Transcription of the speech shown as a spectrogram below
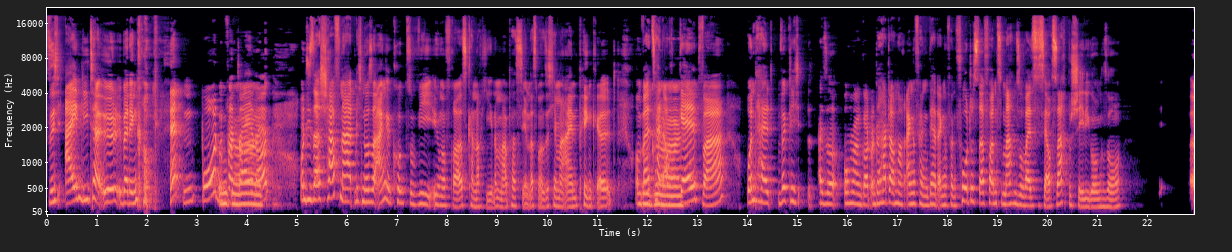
sich ein Liter Öl über den kompletten Boden oh verteilt hat. Und dieser Schaffner hat mich nur so angeguckt, so wie, junge Frau, es kann doch jedem mal passieren, dass man sich hier mal einpinkelt. Und weil es oh halt auch gelb war und halt wirklich, also, oh mein Gott. Und der hat auch noch angefangen, der hat angefangen, Fotos davon zu machen, so, weil es ist ja auch Sachbeschädigung, so.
